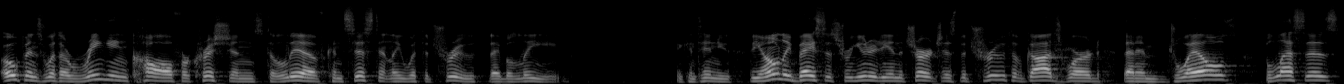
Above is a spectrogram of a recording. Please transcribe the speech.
opens with a ringing call for Christians to live consistently with the truth they believe. And continue. The only basis for unity in the church is the truth of God's word that indwells, blesses,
